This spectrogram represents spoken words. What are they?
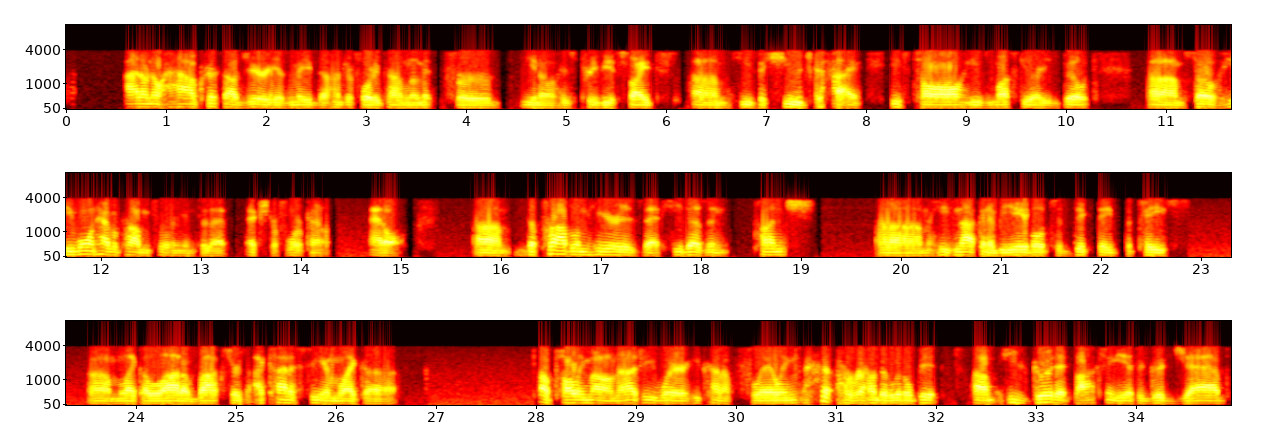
I don't know how Chris Algieri has made the 140 pound limit for you know his previous fights. Um, he's a huge guy. He's tall. He's muscular. He's built. Um, so he won't have a problem filling into that extra four pounds at all. Um, the problem here is that he doesn't punch. Um, he's not going to be able to dictate the pace um, like a lot of boxers. I kind of see him like a a Paulie Malignaggi where he's kind of flailing around a little bit. Um, he's good at boxing. He has a good jab,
